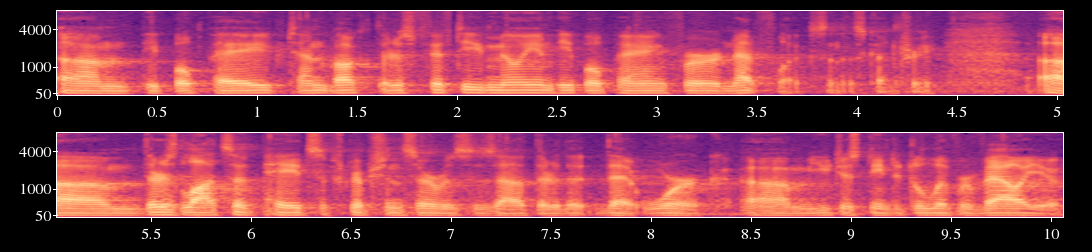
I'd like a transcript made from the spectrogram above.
Um, people pay 10 bucks. There's 50 million people paying for Netflix in this country. Um, there's lots of paid subscription services out there that, that work. Um, you just need to deliver value.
